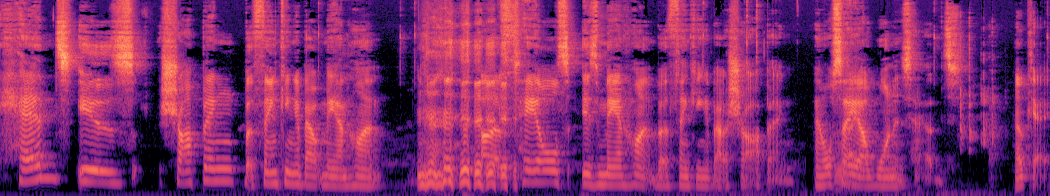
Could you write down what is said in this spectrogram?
heads is shopping but thinking about manhunt. uh, tails is manhunt but thinking about shopping. And we'll say uh, one is heads. okay.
